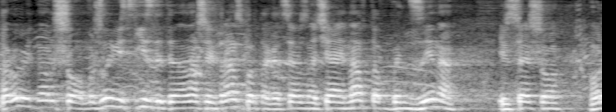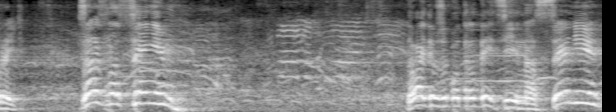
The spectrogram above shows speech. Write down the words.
дарують нам що? Можливість їздити на наших транспортах, а це означає нафта, бензина і все, що горить. Зараз на сцені. Давайте вже по традиції на сцені.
